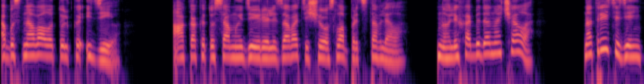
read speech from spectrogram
обосновала только идею. А как эту самую идею реализовать, еще слабо представляла. Но лиха беда начала. На третий день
